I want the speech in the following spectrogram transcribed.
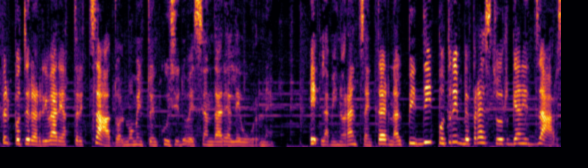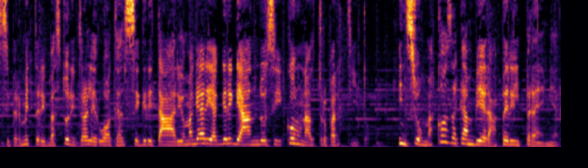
per poter arrivare attrezzato al momento in cui si dovesse andare alle urne. E la minoranza interna al PD potrebbe presto organizzarsi per mettere i bastoni tra le ruote al segretario, magari aggregandosi con un altro partito. Insomma, cosa cambierà per il Premier?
